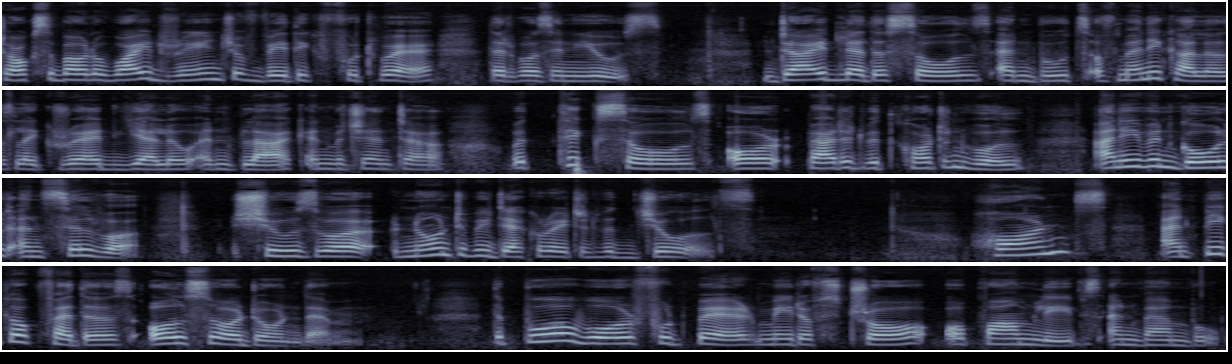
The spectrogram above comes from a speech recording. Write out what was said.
talks about a wide range of Vedic footwear that was in use. Dyed leather soles and boots of many colors like red, yellow and black and magenta with thick soles or padded with cotton wool and even gold and silver. Shoes were known to be decorated with jewels. Horns and peacock feathers also adorned them. The poor wore footwear made of straw or palm leaves and bamboo.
